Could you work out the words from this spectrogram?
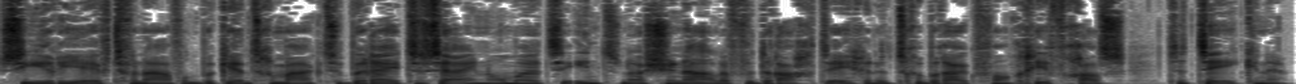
Syrië heeft vanavond bekendgemaakt bereid te zijn om het internationale verdrag tegen het gebruik van gifgas te tekenen.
